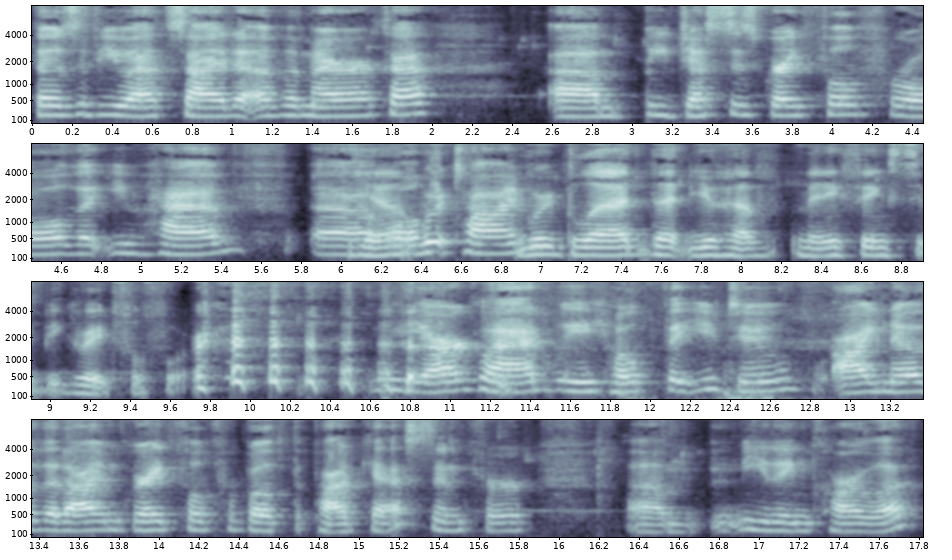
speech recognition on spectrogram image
Those of you outside of America, um, be just as grateful for all that you have uh, all the we're, time. We're glad that you have many things to be grateful for. we are glad. We hope that you do. I know that I'm grateful for both the podcast and for um, meeting Carla.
